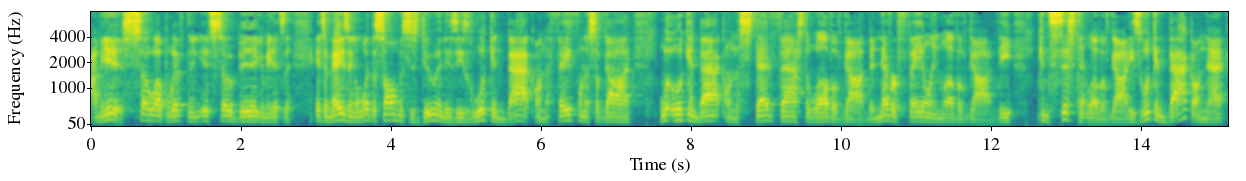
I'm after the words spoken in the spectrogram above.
I mean, it is so uplifting. It's so big. I mean, it's a, it's amazing. And what the psalmist is doing is he's looking back on the faithfulness of God, looking back on the steadfast love of God, the never failing love of God, the consistent love of God. He's looking back on that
